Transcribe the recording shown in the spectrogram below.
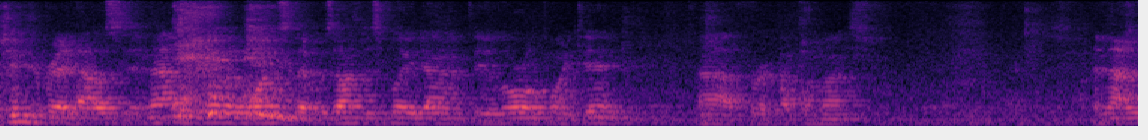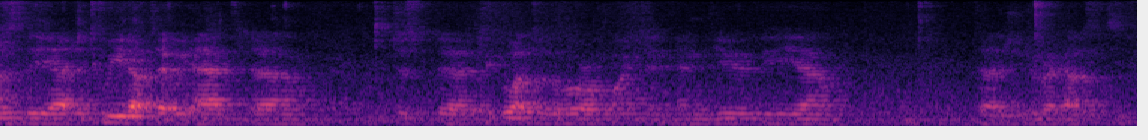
gingerbread house, and that was one of the ones that was on display down at the Laurel Point Inn uh, for a couple of months. And that was the, uh, the tweet up that we had, uh, just uh, to go up to the Laurel Point and, and view the, um, the gingerbread houses.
